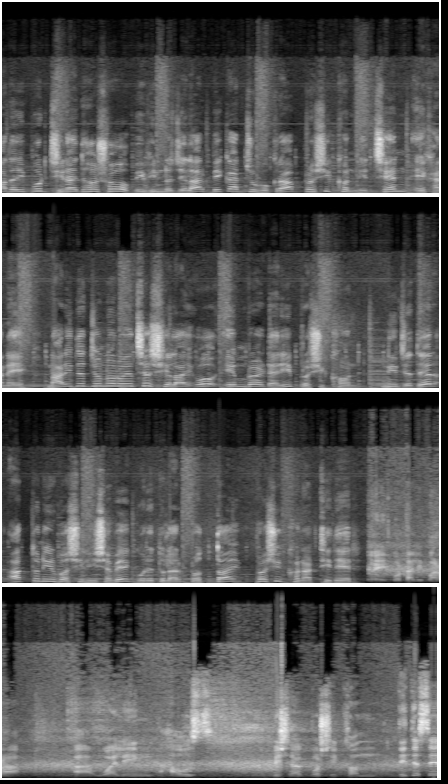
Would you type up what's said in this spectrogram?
মাদারীপুর ঝিনাইদহ সহ বিভিন্ন জেলার বেকার যুবকরা প্রশিক্ষণ নিচ্ছেন এখানে। নারীদের জন্য রয়েছে সেলাই ও এমব্রয়ডারি প্রশিক্ষণ। নিজেদের আত্মনির্ভরশীল হিসেবে গড়ে তোলার প্রত্যয় প্রশিক্ষণার্থীদের। এই কোটালীপাড়া ওয়েলিং হাউস বিষয়ক প্রশিক্ষণ দিতেছে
